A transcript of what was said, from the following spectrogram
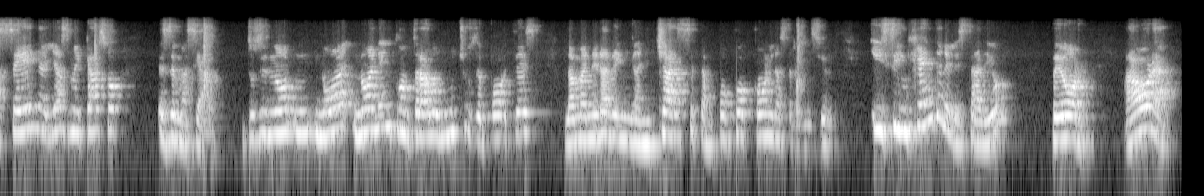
cena, ya hazme caso, es demasiado. Entonces no, no, no han encontrado muchos deportes la manera de engancharse tampoco con las transmisiones. Y sin gente en el estadio, peor. Ahora,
